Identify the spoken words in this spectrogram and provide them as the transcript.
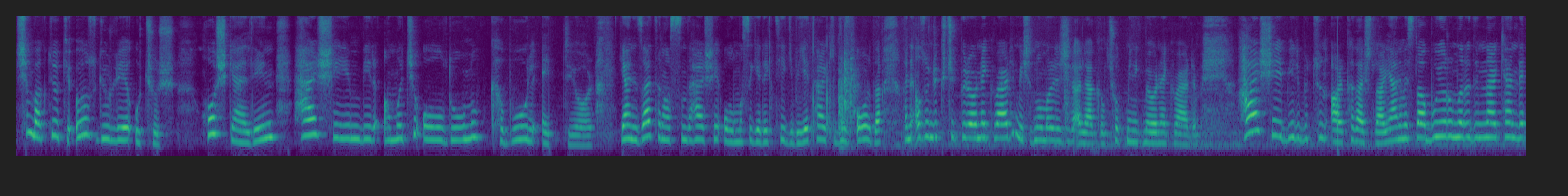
Şimdi bak diyor ki özgürlüğe uçuş hoş geldin. Her şeyin bir amacı olduğunu kabul et diyor. Yani zaten aslında her şey olması gerektiği gibi yeter ki biz orada hani az önce küçük bir örnek verdim ya işte numarolojiyle alakalı çok minik bir örnek verdim. Her şey bir bütün arkadaşlar. Yani mesela bu yorumları dinlerken de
